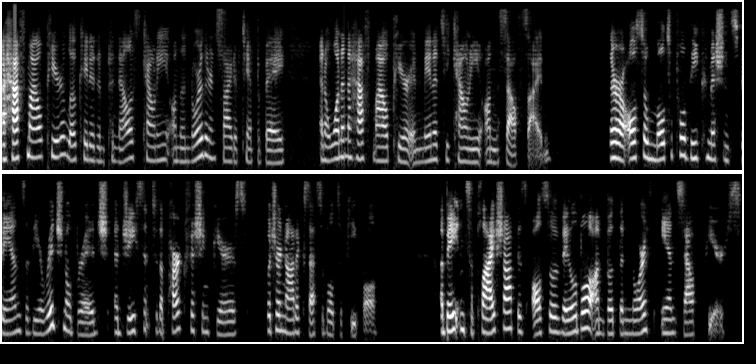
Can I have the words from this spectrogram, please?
a half-mile pier located in Pinellas County on the northern side of Tampa Bay, and a one and a half mile pier in Manatee County on the south side. There are also multiple decommissioned spans of the original bridge adjacent to the park fishing piers, which are not accessible to people. A bait and supply shop is also available on both the north and south piers.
